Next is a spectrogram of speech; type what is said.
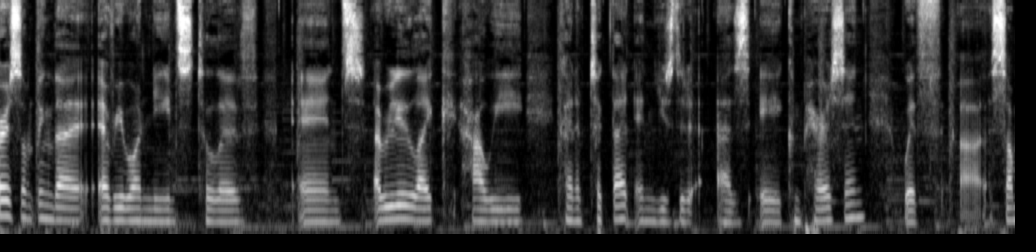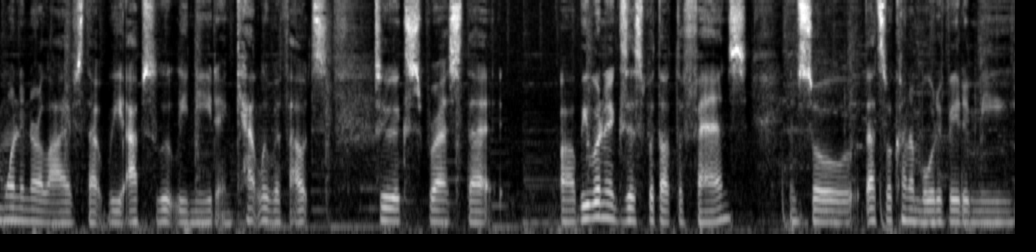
Air is something that everyone needs to live, and I really like how we kind of took that and used it as a comparison with uh, someone in our lives that we absolutely need and can't live without to express that uh, we wouldn't exist without the fans, and so that's what kind of motivated me.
